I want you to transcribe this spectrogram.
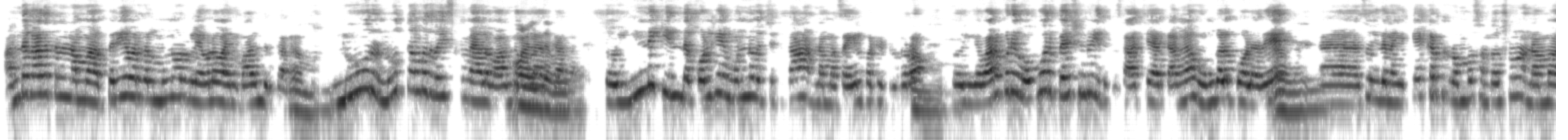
அந்த காலத்துல நம்ம பெரியவர்கள் முன்னோர்கள் எவ்வளவு வாழ்- வாழ்ந்திருக்காங்க? நூறு நூத்தம்பது வயசுக்கு மேல வாழ்ந்தவங்க. இருக்காங்க. சோ இன்னைக்கு இந்த கொள்கையை முன்ன வச்சுட்டு தான் நம்ம செயல்பட்டு இருக்கிறோம். So, இங்க வரக்கூடிய ஒவ்வொரு பேஷண்டும் இதுக்கு சாட்சியா இருக்காங்க. உங்களை போலவே. சோ இதை நாங்க கேட்கறதுக்கு ரொம்ப சந்தோஷம். நம்ம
